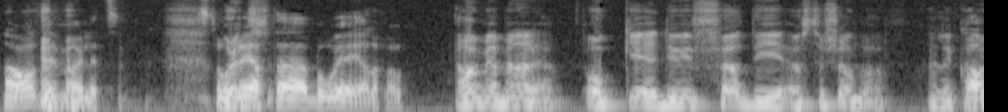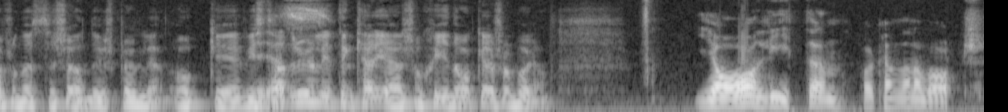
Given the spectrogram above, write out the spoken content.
ja det är möjligt. Storvreta bor jag i alla fall. Ja, men jag menar det. Och eh, du är född i Östersund va? Eller kommer ja. från Östersund ursprungligen. Och eh, visst yes. hade du en liten karriär som skidåkare från början? Ja, liten. Vad kan den ha varit?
